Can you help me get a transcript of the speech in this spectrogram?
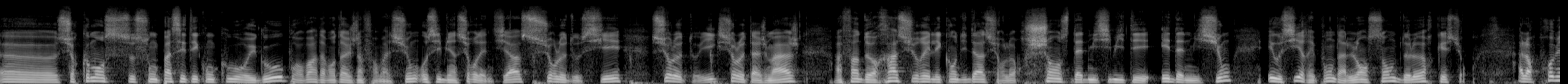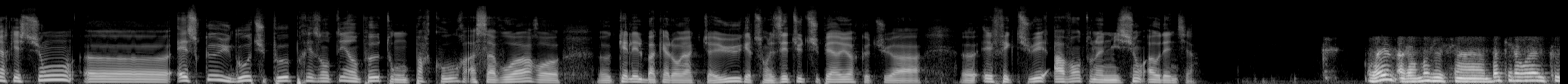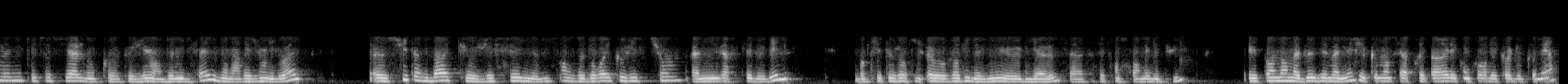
euh, sur comment se sont passés tes concours, Hugo, pour avoir davantage d'informations, aussi bien sur Audentia, sur le dossier, sur le TOEIC, sur le TAJMAJ, afin de rassurer les candidats sur leurs chances d'admissibilité et d'admission, et aussi répondre à l'ensemble de leurs questions. Alors, première question, euh, est-ce que Hugo, tu peux présenter un peu ton parcours, à savoir euh, quel est le baccalauréat que tu as eu, quelles sont les études supérieures que tu as effectuées avant ton admission à Audentia? Oui, alors moi j'ai fait un baccalauréat économique et social donc, euh, que j'ai eu en 2016 dans la région lilloise. Euh, suite à ce bac, euh, j'ai fait une licence de droit éco-gestion à l'université de Lille, donc qui est aujourd'hui devenue l'IAE, ça, s'est transformé depuis. Et pendant ma deuxième année, j'ai commencé à préparer les concours d'école de commerce.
